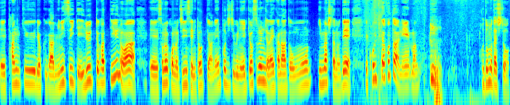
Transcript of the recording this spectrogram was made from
えー、探求力が身についているとかっていうのは、えー、その子の人生にとってはね、ポジティブに影響するんじゃないかなと思いましたので、えこういったことはね、まあ 子供たちと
